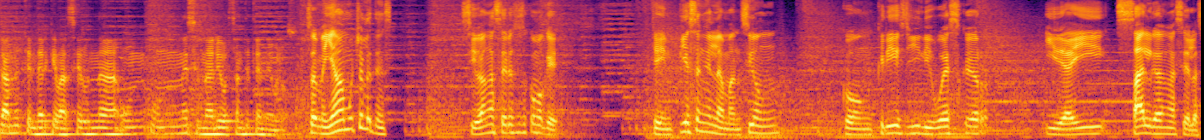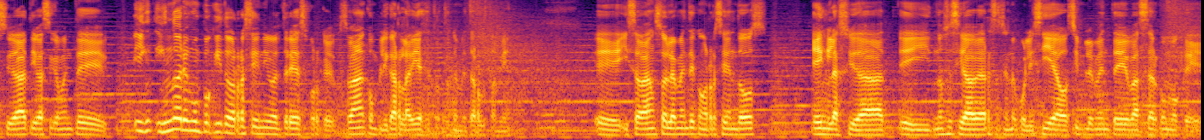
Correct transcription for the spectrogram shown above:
dando a entender que va a ser una, un, un escenario bastante tenebroso. O sea, me llama mucho la atención si van a hacer eso es como que, que empiecen en la mansión con Chris, Jill y Wesker y de ahí salgan hacia la ciudad y básicamente ignoren un poquito Resident Evil 3 porque se van a complicar la vida si tratan de meterlo también. Eh, y se van solamente con Resident 2 en la ciudad y no sé si va a haber estación de policía o simplemente va a ser como que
